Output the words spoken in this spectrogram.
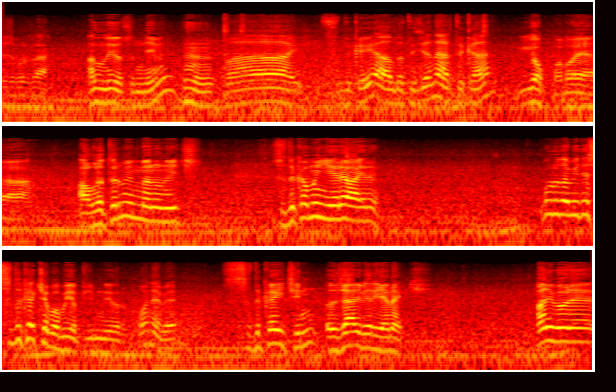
biz burada. Anlıyorsun değil mi? Hı. Vay, Sıdıka'yı aldatacaksın artık ha? Yok baba ya. Anlatır mıyım ben onu hiç? Sıdıkamın yeri ayrı. Burada bir de sıdıka kebabı yapayım diyorum. O ne be? Sıdıka için özel bir yemek. Hani böyle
